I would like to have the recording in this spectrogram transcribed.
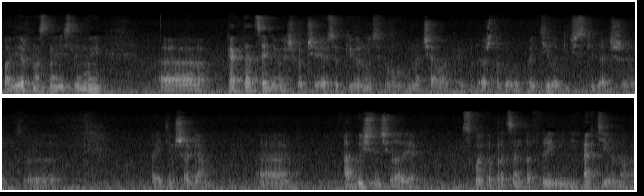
поверхностно, если мы... Э, как ты оцениваешь вообще? Я все-таки вернусь в, в начало, как бы, да, чтобы вот пойти логически дальше вот, э, по этим шагам. Э, обычный человек, сколько процентов времени активного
